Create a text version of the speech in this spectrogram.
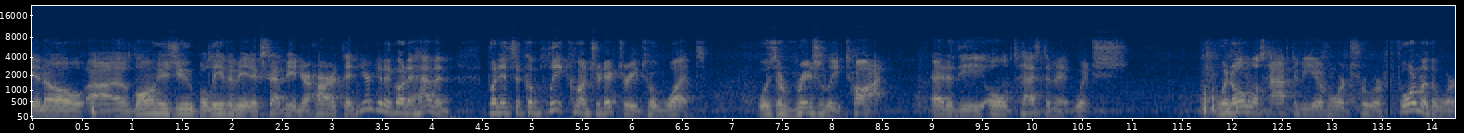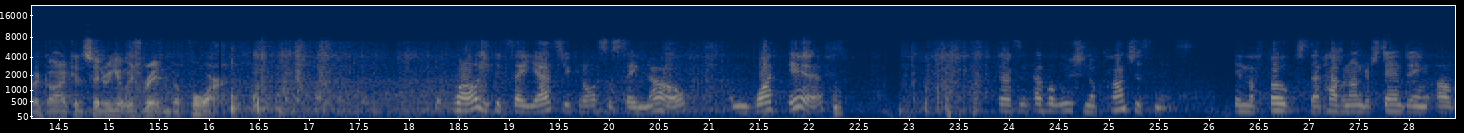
You know, uh, as long as you believe in me and accept me in your heart, then you're going to go to heaven. But it's a complete contradictory to what was originally taught out of the Old Testament, which would almost have to be a more truer form of the Word of God, considering it was written before. Well, you could say yes, you could also say no. And what if there's an evolution of consciousness in the folks that have an understanding of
